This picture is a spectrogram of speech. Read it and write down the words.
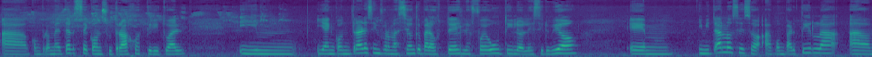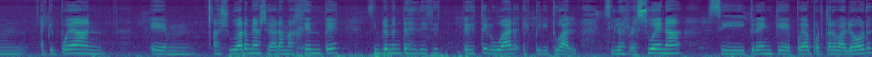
a comprometerse con su trabajo espiritual y, mm, a encontrar esa información que para ustedes les fue útil o les sirvió. Em, invitarlos eso, a compartirla, a, mm, que puedan em, ayudarme a llegar a más gente simplemente desde este, desde este lugar espiritual. Si les resuena, si creen que puede aportar valor,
